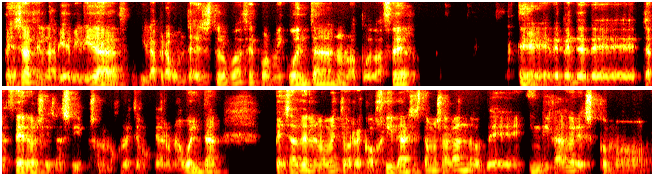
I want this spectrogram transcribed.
pensad en la viabilidad y la pregunta es, ¿esto lo puedo hacer por mi cuenta? ¿No lo puedo hacer? depende de terceros, si es así, pues a lo mejor le tengo que dar una vuelta. Pensad en el momento de recogida, si estamos hablando de indicadores como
